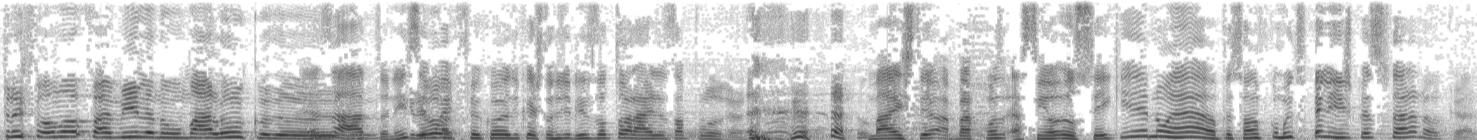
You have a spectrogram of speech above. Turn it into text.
transformou a família num maluco do. Exato, nem sei Criou- como é que ficou de questão de direitos autorais essa porra. Mas, tem, assim, eu, eu sei que não é. O pessoal não ficou muito feliz com essa história, não, cara.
